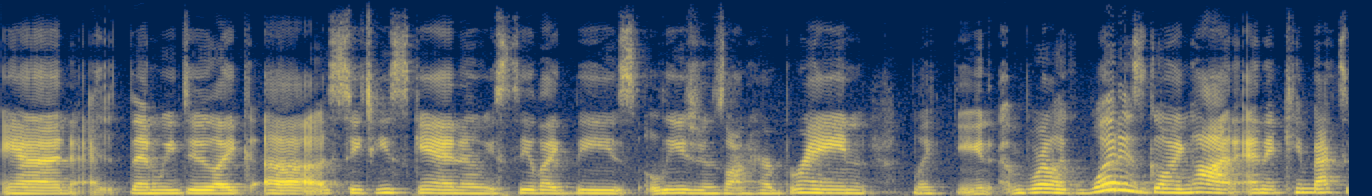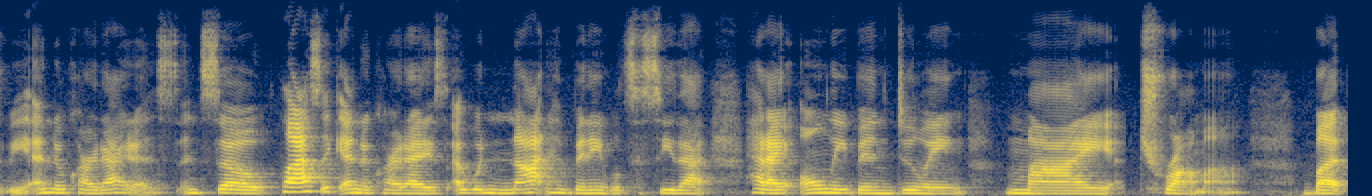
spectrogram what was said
And then we do like a CT scan and we see like these lesions on her brain. Like, you know, we're like, what is going on? And it came back to be endocarditis. And so, classic endocarditis, I would not have been able to see that had I only been doing my trauma. But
